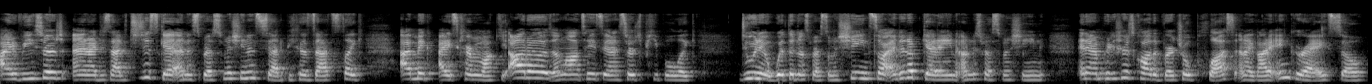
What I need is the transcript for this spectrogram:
I researched and I decided to just get an espresso machine instead because that's like, I make iced caramel macchiatos and lattes and I search people like doing it with an espresso machine. So I ended up getting an espresso machine and I'm pretty sure it's called the Vertuo Plus and I got it in gray. So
